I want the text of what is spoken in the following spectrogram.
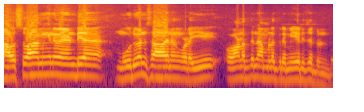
ഹൗസ് വാമിങ്ങിന് വേണ്ടിയ മുഴുവൻ സാധനം കൂടെ ഈ ഓണത്തിന് നമ്മൾ ക്രമീകരിച്ചിട്ടുണ്ട്.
